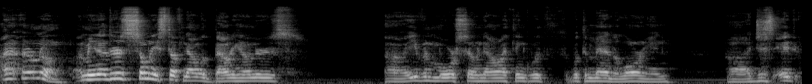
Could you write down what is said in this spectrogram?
I, I don't know. I mean, there's so many stuff now with bounty hunters uh, even more so now, I think with with the Mandalorian. Uh, just it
